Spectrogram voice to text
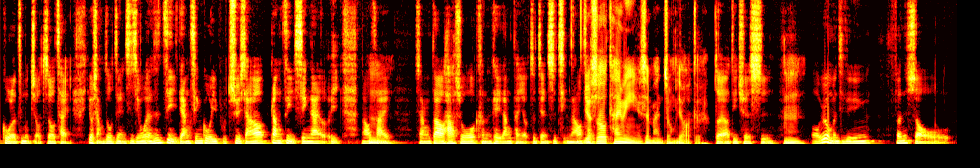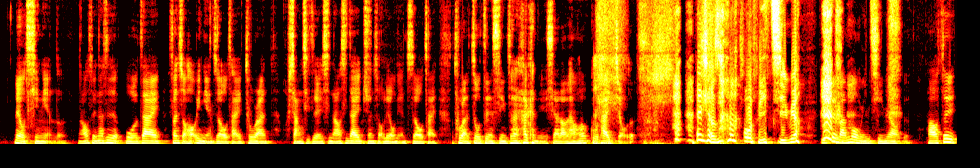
过了这么久之后，才又想做这件事情，我可能是自己良心过意不去，想要让自己心安而已，然后才想到他说可能可以当朋友这件事情，然后有时候 timing 也是蛮重要的。对啊，的确是，嗯哦，因为我们其实已经分手六七年了，然后所以那是我在分手后一年之后才突然想起这件事，然后是在分手六年之后才突然做这件事情，所以他肯定也吓到，然后过太久了，那 想说莫名其妙，的确蛮莫名其妙的。好，所以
